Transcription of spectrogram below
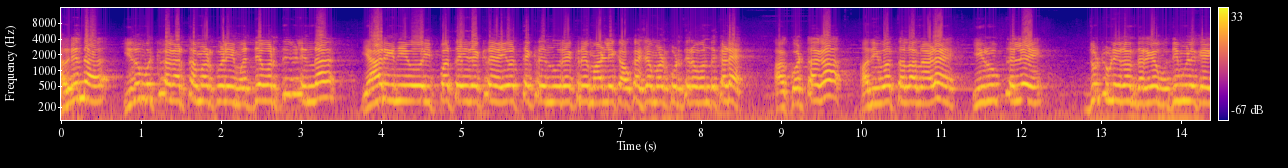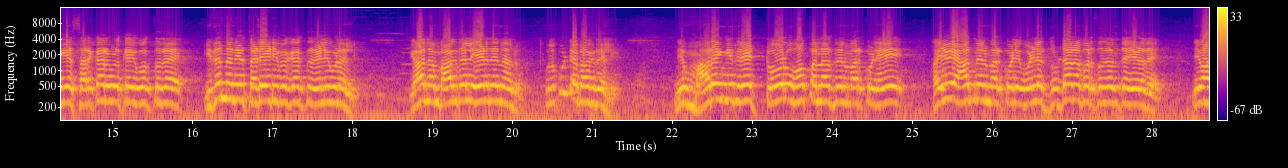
ಅದರಿಂದ ಇದು ಮುಖ್ಯವಾಗಿ ಅರ್ಥ ಮಾಡ್ಕೊಳ್ಳಿ, ಮಧ್ಯವರ್ತಿಗಳಿಂದ ಯಾರಿಗೆ ನೀವು ಇಪ್ಪತ್ತೈದು ಎಕರೆ, ಐವತ್ತು ಎಕರೆ, ನೂರು ಎಕರೆ ಮಾಡ್ಲಿಕ್ಕೆ ಅವಕಾಶ ಮಾಡಿಕೊಡ್ತೀರೋ ಒಂದು ಕಡೆ, ಆ ಕೊಟ್ಟಾಗ ಅದು ಇವತ್ತಲ್ಲ, ನಾಳೆ ಈ ರೂಪದಲ್ಲಿ ದುಡ್ಡು ಉಳಿರೋಂಥವ್ರಿಗೆ ಉದ್ಯಮಿಗಳ ಕೈಗೆ, ಸರ್ಕಾರಗಳ ಕೈಗೆ ಹೋಗ್ತದೆ. ಇದನ್ನು ನೀವು ತಡೆ ಹಿಡಿಬೇಕಾಗ್ತದೆ ಹಳ್ಳಿಗಳಲ್ಲಿ. ಯಾವ ನಮ್ಮ ಭಾಗದಲ್ಲಿ ಹೇಳಿದೆ ನಾನು. ಹುಲ್ಕುಂಟೆ ಭಾಗದಲ್ಲಿ. ನೀವು ಮಾರಂಗಿದ್ರೆ ಟೋಲ್ ಓಪನ್ ಆದಮೇಲೆ ಮಾರ್ಕೊಳ್ಳಿ ಹೈವೇ ಆದಮೇಲೆ ಮಾರ್ಕೊಳ್ಳಿ ಒಳ್ಳೆ ದುಡ್ಡಾನ ಬರ್ತದೆ ಅಂತ ಹೇಳಿದೆ. ನೀವು ಆ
